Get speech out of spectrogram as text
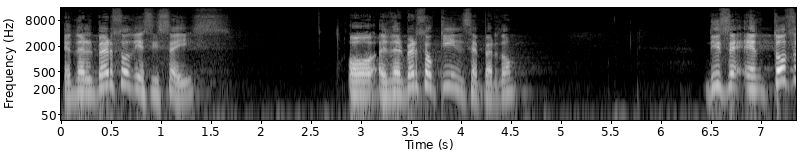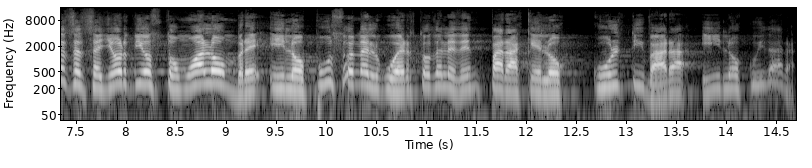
en el verso 16, o en el verso 15, perdón, dice, entonces el Señor Dios tomó al hombre y lo puso en el huerto del Edén para que lo cultivara y lo cuidara.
